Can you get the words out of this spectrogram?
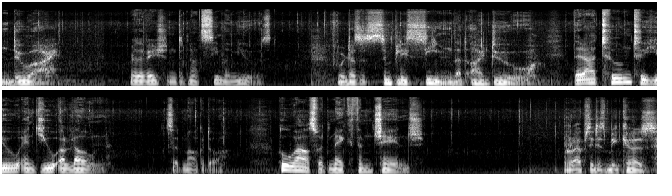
Do I? Revelation did not seem amused. Or does it simply seem that I do? They are attuned to you and you alone, said Malcador. Who else would make them change? Perhaps it is because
